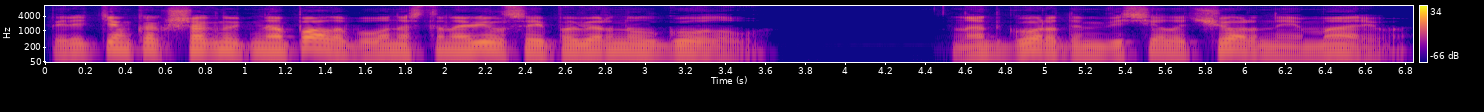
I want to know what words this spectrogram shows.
Перед тем, как шагнуть на палубу, он остановился и повернул голову. Над городом висело черное марево,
